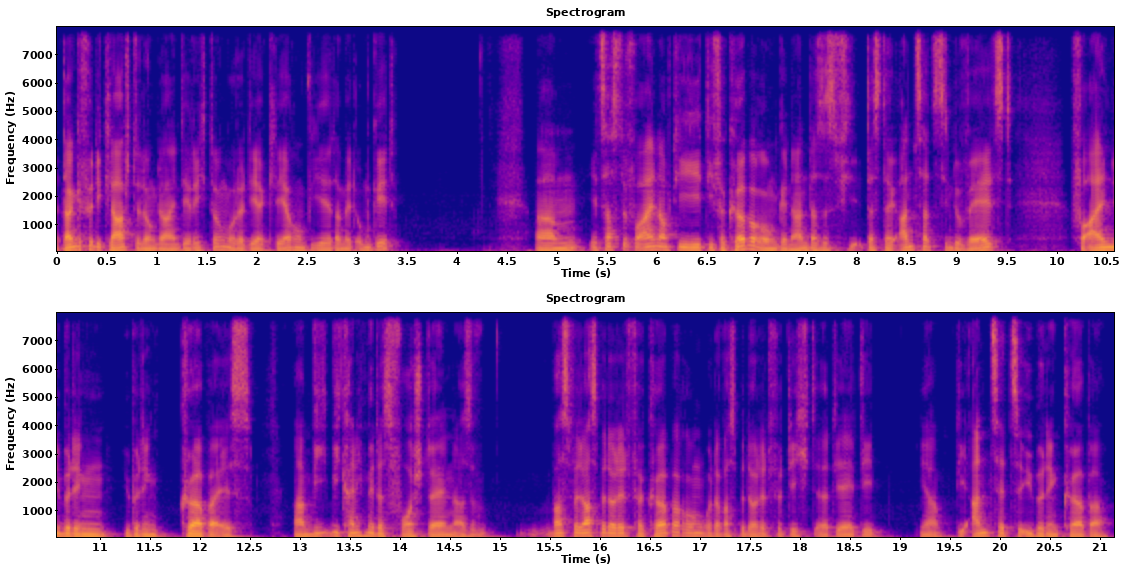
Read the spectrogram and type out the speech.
Danke für die Klarstellung da in die Richtung oder die Erklärung, wie ihr damit umgeht. Ähm, jetzt hast du vor allem auch die, die Verkörperung genannt, dass, es, dass der Ansatz, den du wählst, vor allem über den, über den Körper ist. Ähm, wie, wie kann ich mir das vorstellen? Also was, was bedeutet Verkörperung oder was bedeutet für dich äh, die, die, ja, die Ansätze über den Körper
